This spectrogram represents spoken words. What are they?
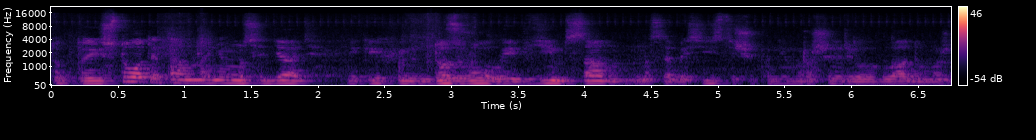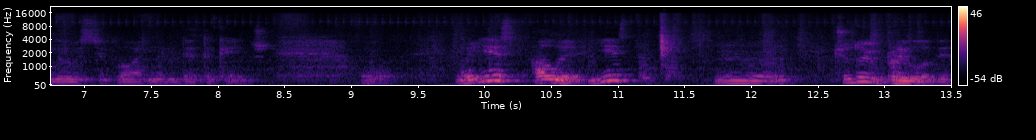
Тобто істоти там на ньому сидять, яких він дозволив їм сам на себе сісти, щоб вони розширили владу, можливості впливати на людей таке інше. Ну є, але є чудові прилади,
